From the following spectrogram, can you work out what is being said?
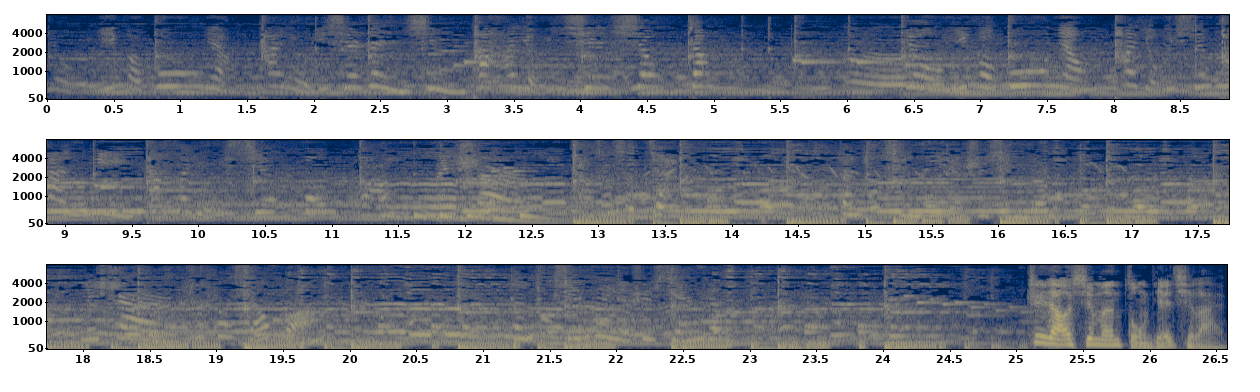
有一个姑娘，她有一些任性，她还有一些嚣张。有一个姑娘，她有一些叛逆，她还有一些疯狂。没事儿，这条新闻总结起来，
